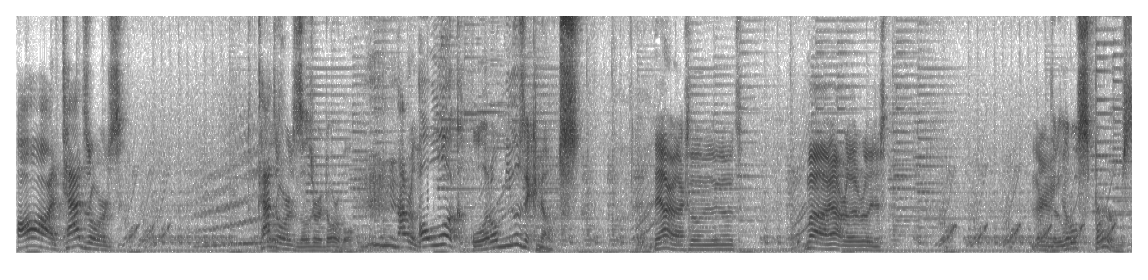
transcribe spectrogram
Ah, Tadzors. Those, Tadzors. those are adorable. Not really. Oh, look, little music notes. They are actually little music notes. Well, not really, really just. They're, They're little sperms.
